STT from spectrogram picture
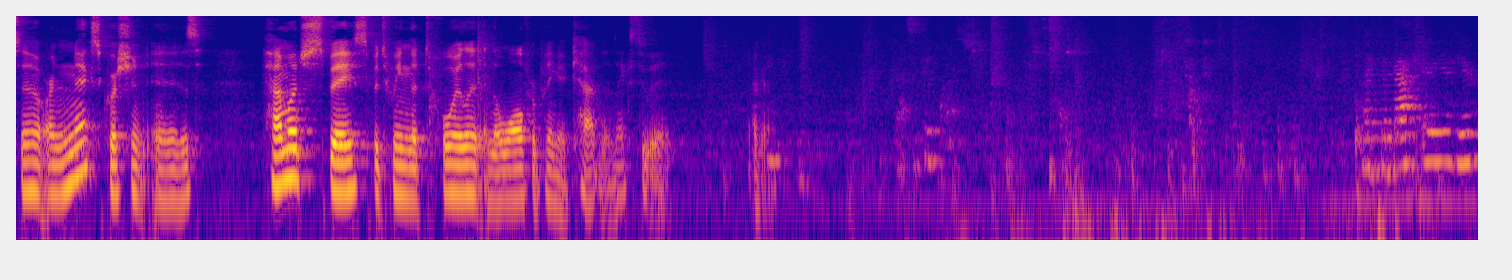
So our next question is, how much space between the toilet and the wall for putting a cabinet next to it? Okay. That's a good question. Like the back area here?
